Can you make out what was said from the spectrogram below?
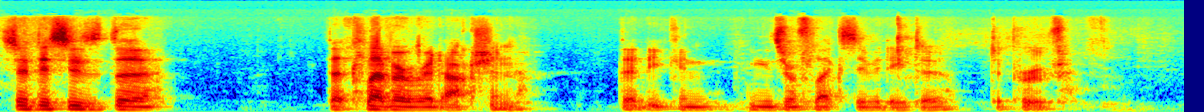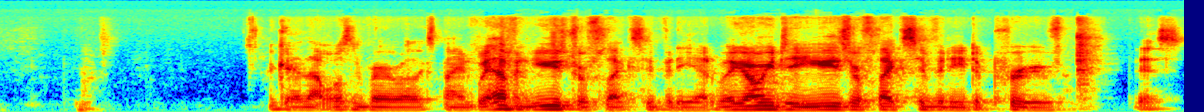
So this is the, the clever reduction that you can use reflexivity to, to prove. Okay, that wasn't very well explained. We haven't used reflexivity yet. We're going to use reflexivity to prove this.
